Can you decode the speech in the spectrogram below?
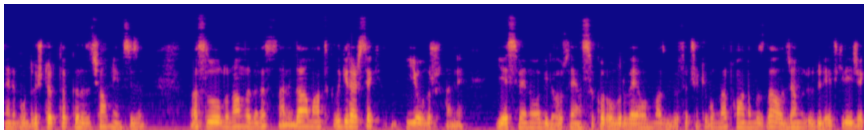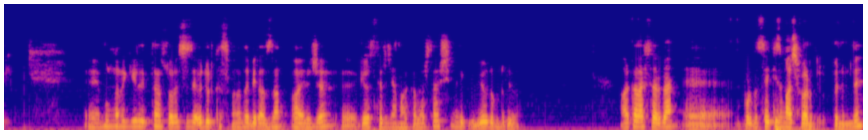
Yani burada 3-4 dakikanızı çalmayayım sizin nasıl olduğunu anladınız. Hani daha mantıklı girersek iyi olur. Hani yes ve no bile olsa yani skor olur veya olmaz bile olsa. Çünkü bunlar puanımızda alacağımız ödülü etkileyecek. Ee, bunları girdikten sonra size ödül kısmını da birazdan ayrıca e, göstereceğim arkadaşlar. Şimdilik videoyu durduruyorum. Arkadaşlar ben e, burada 8 maç var önümde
